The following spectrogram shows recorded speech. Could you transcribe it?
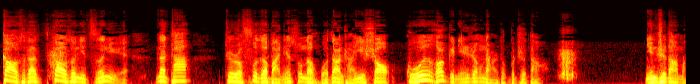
告诉他，告诉你子女，那他就是负责把您送到火葬场一烧，骨灰盒给您扔哪儿都不知道，您知道吗？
